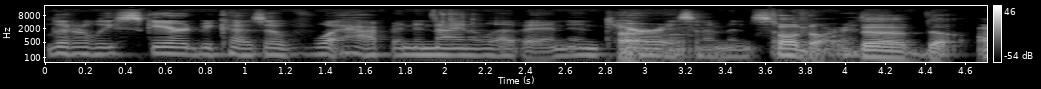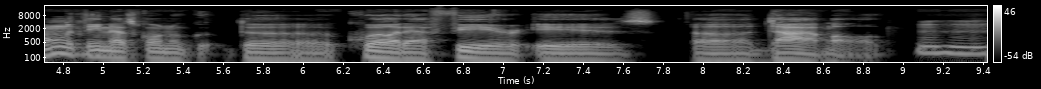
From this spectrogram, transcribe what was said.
literally scared because of what happened in 9-11 and terrorism and so, Uh, So the, forth the the only thing that's going to quell that fear is uh dialogue. hmm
